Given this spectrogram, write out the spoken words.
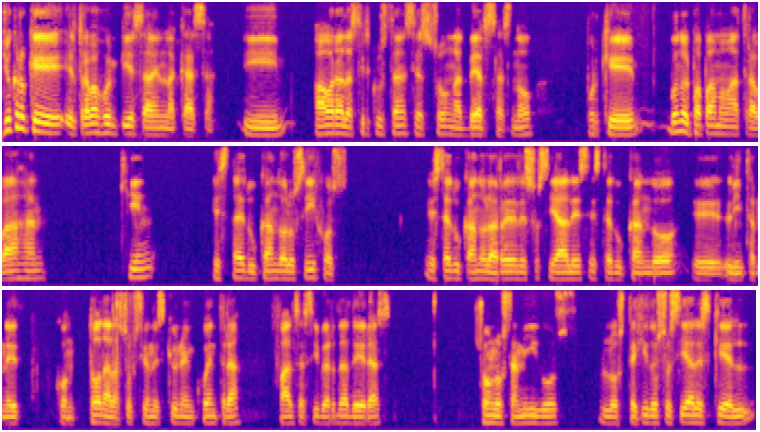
Yo creo que el trabajo empieza en la casa y ahora las circunstancias son adversas, ¿no? Porque, bueno, el papá y mamá trabajan. ¿Quién está educando a los hijos? Está educando las redes sociales, está educando eh, el Internet con todas las opciones que uno encuentra, falsas y verdaderas. Son los amigos, los tejidos sociales que él,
